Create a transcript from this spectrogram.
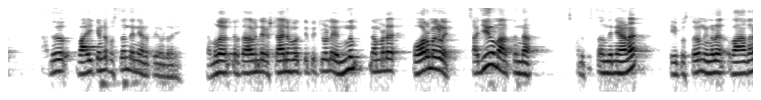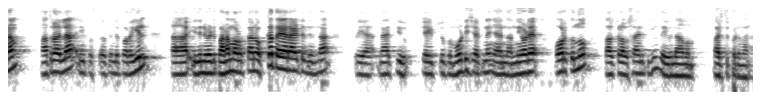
അത് വായിക്കേണ്ട പുസ്തകം തന്നെയാണ് പ്രിയമുള്ളവരെ. നമ്മൾ കർത്താവിന്റെ കഷ്ടാനുഭവത്തെ പറ്റിയുള്ള എന്നും നമ്മുടെ ഓർമ്മകളെ സജീവമാക്കുന്ന ഒരു പുസ്തകം തന്നെയാണ്. ഈ പുസ്തകം നിങ്ങൾ വാങ്ങണം. മാത്രമല്ല ഈ പുസ്തകത്തിന്റെ പുറകിൽ ഇതിനുവേണ്ടി വേണ്ടി പണം മുടക്കാനും ഒക്കെ തയ്യാറായിട്ട് നിന്ന പ്രിയ മാത്യു കെ ടു പ്രമോട്ടി ചേട്ടനെ ഞാൻ നന്ദിയോടെ ഓർക്കുന്നു. വാക്കുകൾ അവസാനിപ്പിക്കും ദൈവനാമം வாழ்த்துப்படுவார்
